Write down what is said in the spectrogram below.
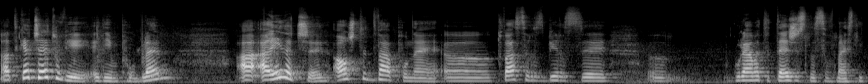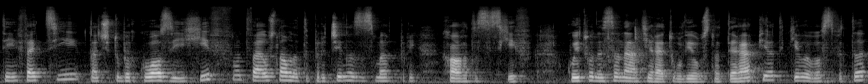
А, така че ето ви един проблем. А, а иначе, още два поне. А, това са, разбира се, а, голямата тежест на съвместните инфекции, значи туберкулоза и ХИВ. Това е основната причина за смърт при хората с ХИВ, които не са на антиретровирусна терапия. Такива в света,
